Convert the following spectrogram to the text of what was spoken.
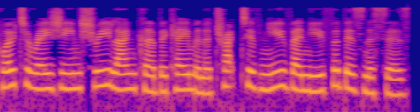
quota regime Sri Lanka became an attractive new venue for businesses.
